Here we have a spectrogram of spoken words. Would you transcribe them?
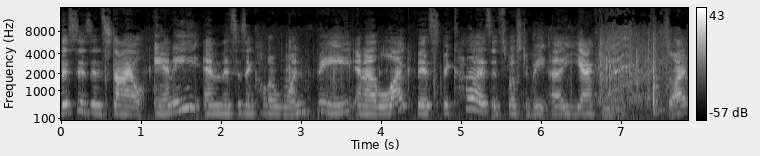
this is in style Annie, and this is in color 1B, and I like this because it's supposed to be a yaki. So I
